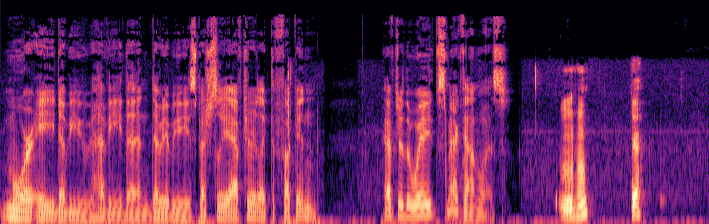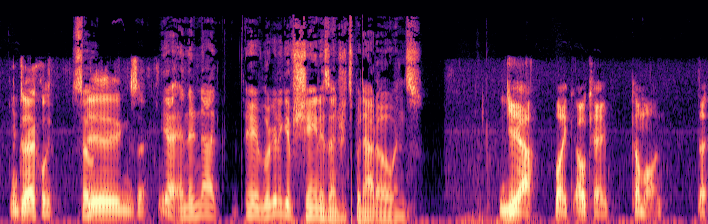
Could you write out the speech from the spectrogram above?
more AEW heavy than WWE, especially after like the fucking after the way SmackDown was. Mm-hmm. Yeah. Exactly. So exactly. yeah, and they're not. Hey, we're gonna give Shane his entrance, but not Owens. Yeah. Like, okay, come on. That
